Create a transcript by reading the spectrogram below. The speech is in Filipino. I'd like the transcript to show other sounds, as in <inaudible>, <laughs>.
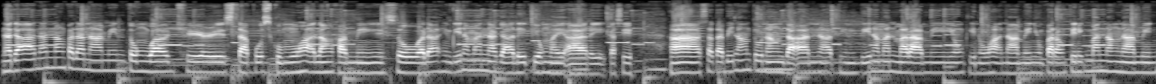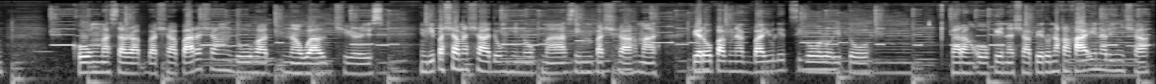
Nadaanan lang pala namin tong wild cherries tapos kumuha lang kami. So wala, hindi naman nagalit yung may-ari kasi ah, sa tabi lang to ng daan at hindi naman marami yung kinuha namin. Yung parang tinigman lang namin kung masarap ba siya. Para siyang duhat na wild cherries. Hindi pa siya masyadong hinog, maasim pa siya. Ma pero pag nag-violet siguro ito, parang okay na siya. Pero nakakain na rin siya.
